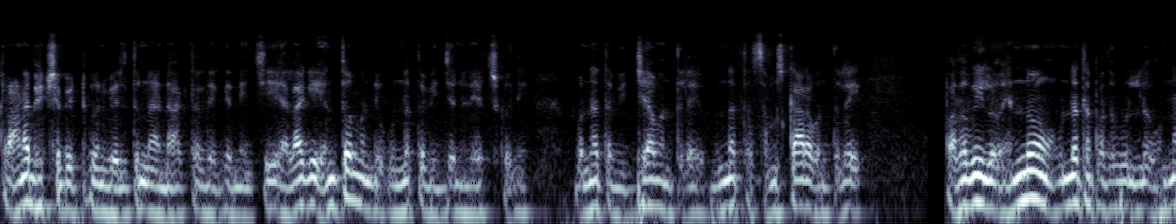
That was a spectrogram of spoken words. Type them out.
ప్రాణభిక్ష పెట్టుకొని వెళ్తున్న డాక్టర్ దగ్గర నుంచి అలాగే ఎంతోమంది ఉన్నత విద్యను నేర్చుకొని ఉన్నత విద్యావంతులై ఉన్నత సంస్కారవంతులై పదవిలో ఎన్నో ఉన్నత పదవుల్లో ఉన్న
